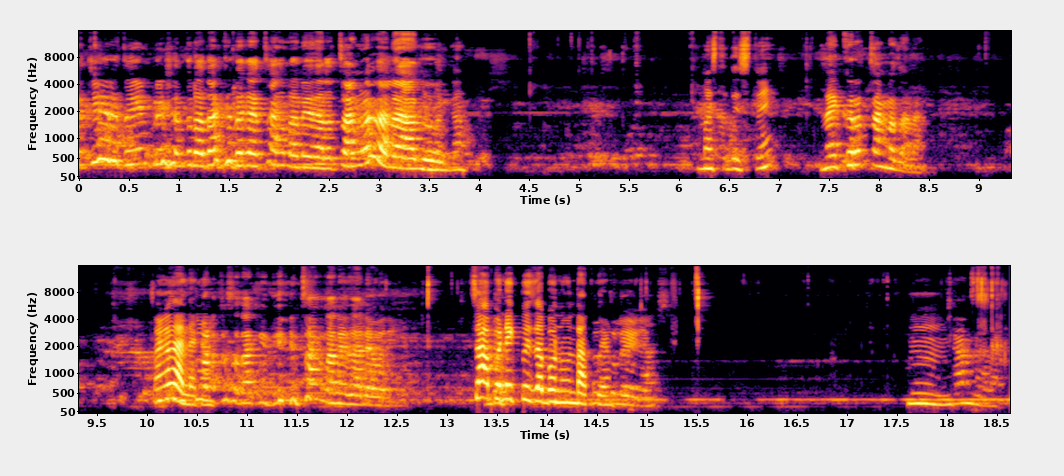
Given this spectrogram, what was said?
चेहऱ्याचं इम्प्रेशन तुला दाखवलं काय? चांगलं नाही झालं. चांगलं झालं बघा. मस्त दिसतोय. नाही खरंच चांगला झाला. चांगला झाला का? तोंड कसं दाखवते? चांगला नाही झाल्यावर. चा आपण एक पिझ्झा बनवून दाखवूया. तुला? हम्म. छान झाला.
